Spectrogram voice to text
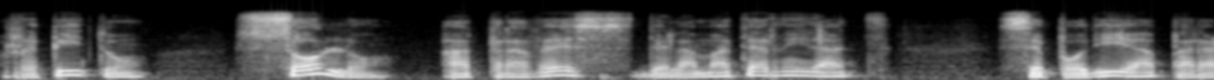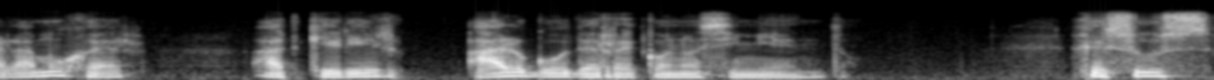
Repito, solo a través de la maternidad se podía para la mujer adquirir algo de reconocimiento. Jesús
